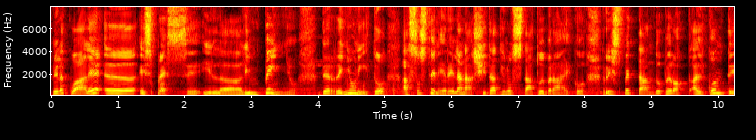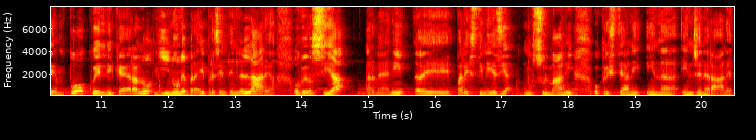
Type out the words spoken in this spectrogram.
nella quale eh, espresse il, l'impegno del Regno Unito a sostenere la nascita di uno Stato ebraico rispettando però al contempo quelli che erano gli non ebrei presenti nell'area ovvero sia armeni e palestinesi, musulmani o cristiani in, in generale.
